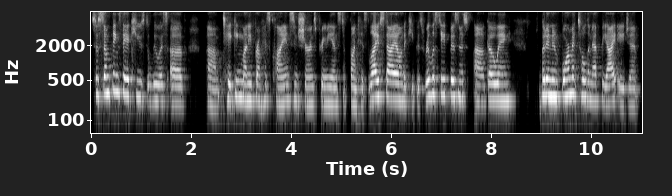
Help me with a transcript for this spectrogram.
So some things they accused Lewis of um, taking money from his clients' insurance premiums to fund his lifestyle and to keep his real estate business uh, going. But an informant told an FBI agent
